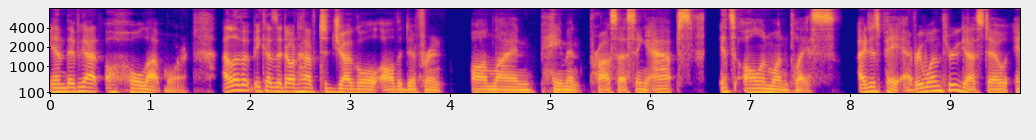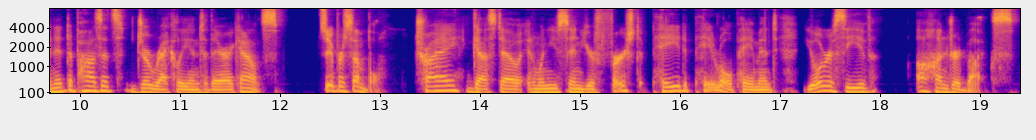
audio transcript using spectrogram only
And they've got a whole lot more. I love it because I don't have to juggle all the different online payment processing apps. It's all in one place. I just pay everyone through Gusto and it deposits directly into their accounts. Super simple. Try Gusto, and when you send your first paid payroll payment, you'll receive a hundred bucks.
